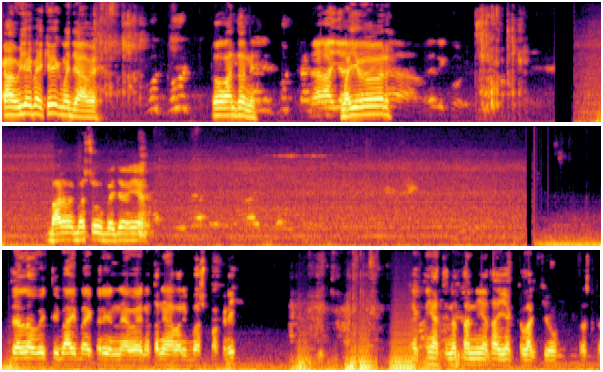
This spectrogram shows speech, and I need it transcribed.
કા વિજયભાઈ કેવી મજા આવે? તો વાંધો નહીં. મયુર. બાર વાગે બસો ઉભે જો અહીંયા. તેલવીરથી બાય બાય કરીને હવે નતનિયા વાળી બસ પકડી. અહીંયાથી નતનિયા થાય, એક કલાક જેવો રસ્તો.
